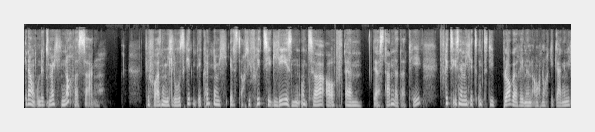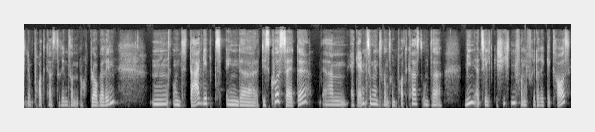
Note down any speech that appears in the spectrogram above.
Genau, und jetzt möchte ich noch was sagen, bevor es nämlich losgeht. Und ihr könnt nämlich jetzt auch die Fritzi lesen, und zwar auf ähm, der Standard.at. Fritzi ist nämlich jetzt unter die Bloggerinnen auch noch gegangen, nicht nur Podcasterin, sondern auch Bloggerin. Mm, und da gibt's in der Diskursseite ähm, Ergänzungen zu unserem Podcast unter Wien erzählt Geschichten von Friederike Kraus.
